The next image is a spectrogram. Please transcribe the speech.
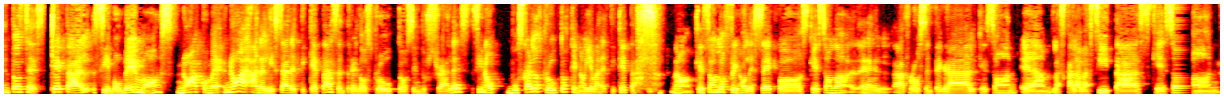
Entonces, ¿qué tal si volvemos no a, comer, no a analizar etiquetas entre dos productos industriales, sino buscar los productos que no llevan etiquetas, ¿no? Que son los frijoles secos, que son el arroz integral, que son em, las calabacitas, que son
